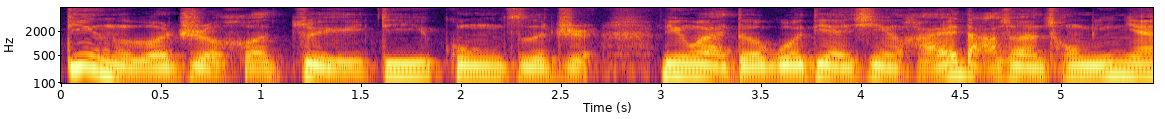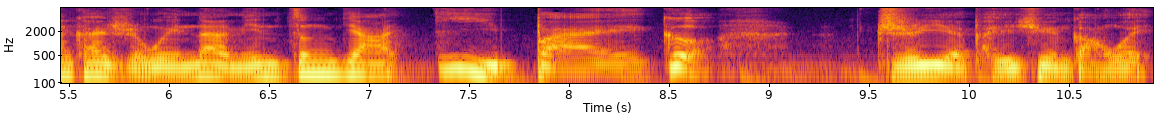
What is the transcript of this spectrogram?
定额制和最低工资制。另外，德国电信还打算从明年开始为难民增加一百个职业培训岗位。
